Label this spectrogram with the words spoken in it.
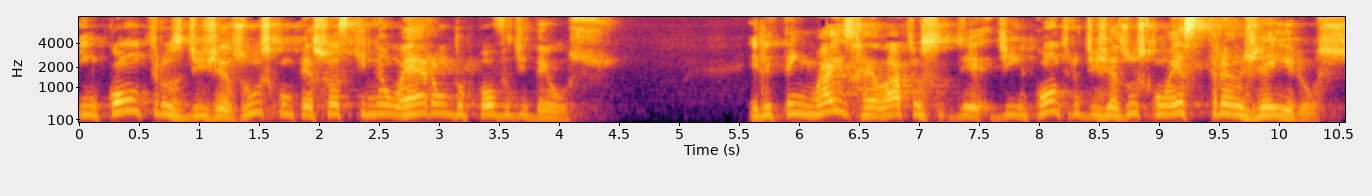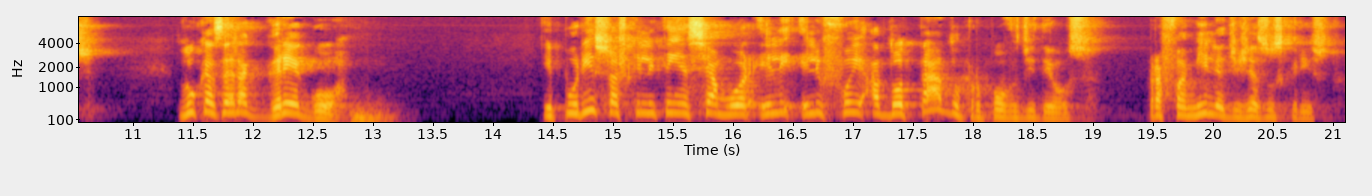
encontros de Jesus com pessoas que não eram do povo de Deus. Ele tem mais relatos de, de encontro de Jesus com estrangeiros. Lucas era grego. E por isso acho que ele tem esse amor. Ele, ele foi adotado para o povo de Deus, para a família de Jesus Cristo.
